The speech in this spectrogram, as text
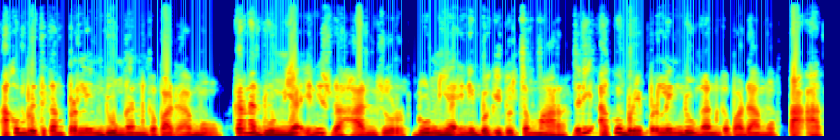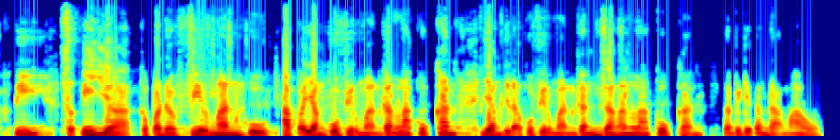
aku memberikan perlindungan kepadamu. Karena dunia ini sudah hancur, dunia ini begitu cemar. Jadi aku beri perlindungan kepadamu. Taati, setia kepada firmanku. Apa yang kufirmankan, lakukan. Yang tidak kufirmankan, jangan lakukan. Tapi kita tidak mau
